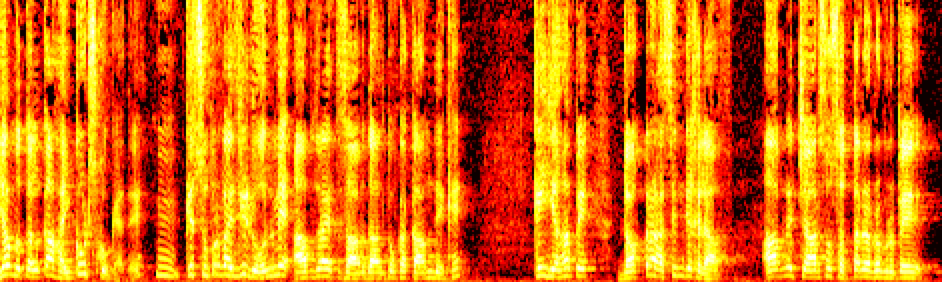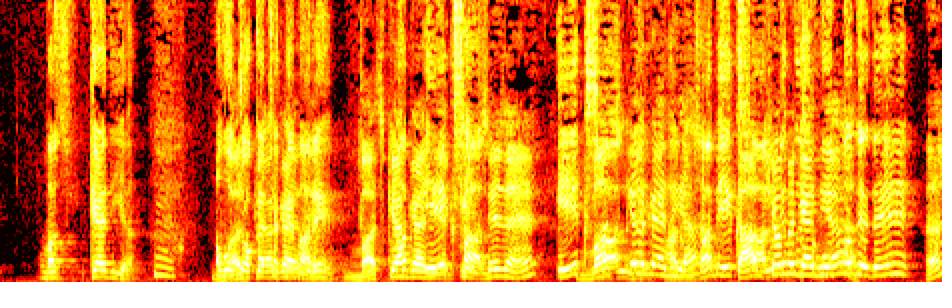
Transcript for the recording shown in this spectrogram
या मुतलका हाईकोर्ट्स को कह दे कि सुपरवाइजरी रोल में आप जरा एहतसाब अदालतों का काम देखें कि यहाँ पे डॉक्टर आसिम के खिलाफ आपने 470 अरब रुपए बस कह दिया। अब वो चौका छक्के मारे बस क्या कह दिया? एक साल हैं। एक साल क्या कह दिया? साहब एक साल में कह दिया? तो दे दें हैं?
